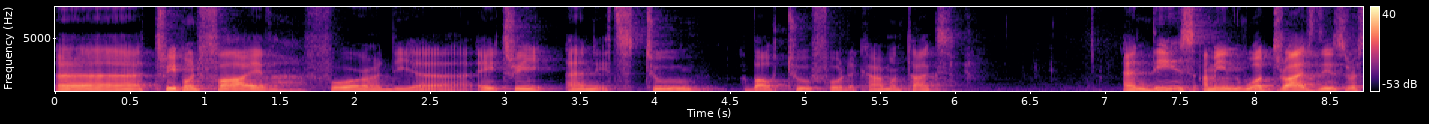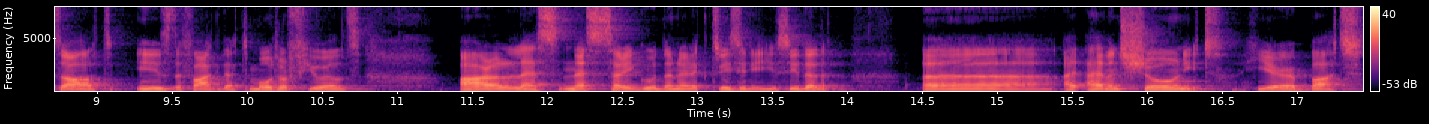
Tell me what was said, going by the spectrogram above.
Uh, 3.5 for the uh, A3 and it's two about two for the carbon tax. And these, I mean, what drives this result is the fact that motor fuels are less necessary good than electricity. You see that uh, I, I, haven't shown it here, but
